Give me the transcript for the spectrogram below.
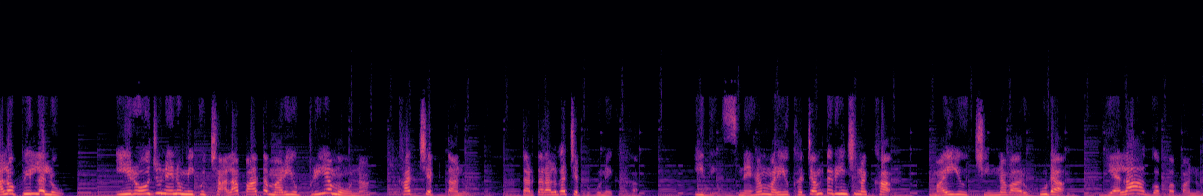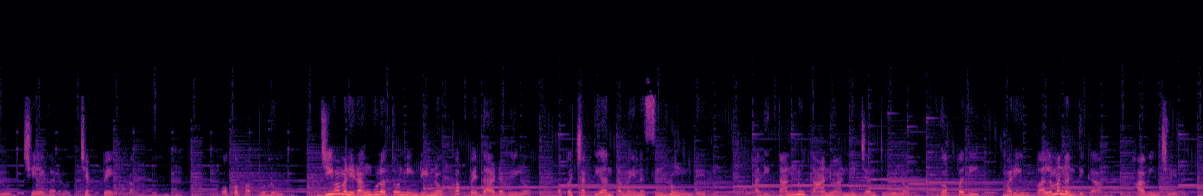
హలో పిల్లలు ఈ రోజు నేను మీకు చాలా పాత మరియు ప్రియమైన కథ చెప్తాను. తరతరాలుగా చెప్పుకునే కథ. ఇది స్నేహం మరియు ఖచంతరించిన కథ. మరియు చిన్నవారు కూడా ఎలా గొప్ప పనులు చేయగలరో చెప్పే కథ. ఒకప్పుడు జీవమని రంగులతో నిండిన ఒక పెద్ద అడవిలో ఒక శక్తివంతమైన సింహం ఉండేది. అది తన్ను తాను అన్ని జంతువుల్లో గొప్పది మరియు బలమనందిగా భావించేది.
